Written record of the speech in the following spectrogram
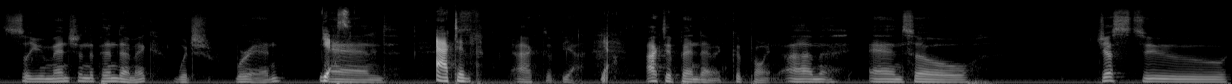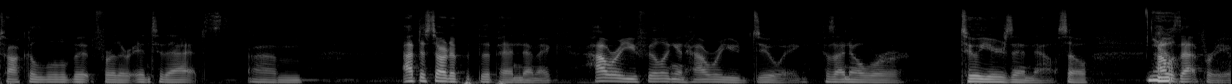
So you mentioned the pandemic, which we're in. Yes. And active. Active, yeah. Yeah. Active pandemic. Good point. Um, and so just to talk a little bit further into that, um, at the start of the pandemic, how are you feeling and how are you doing? Because I know we're two years in now. So, yeah. how was that for you?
